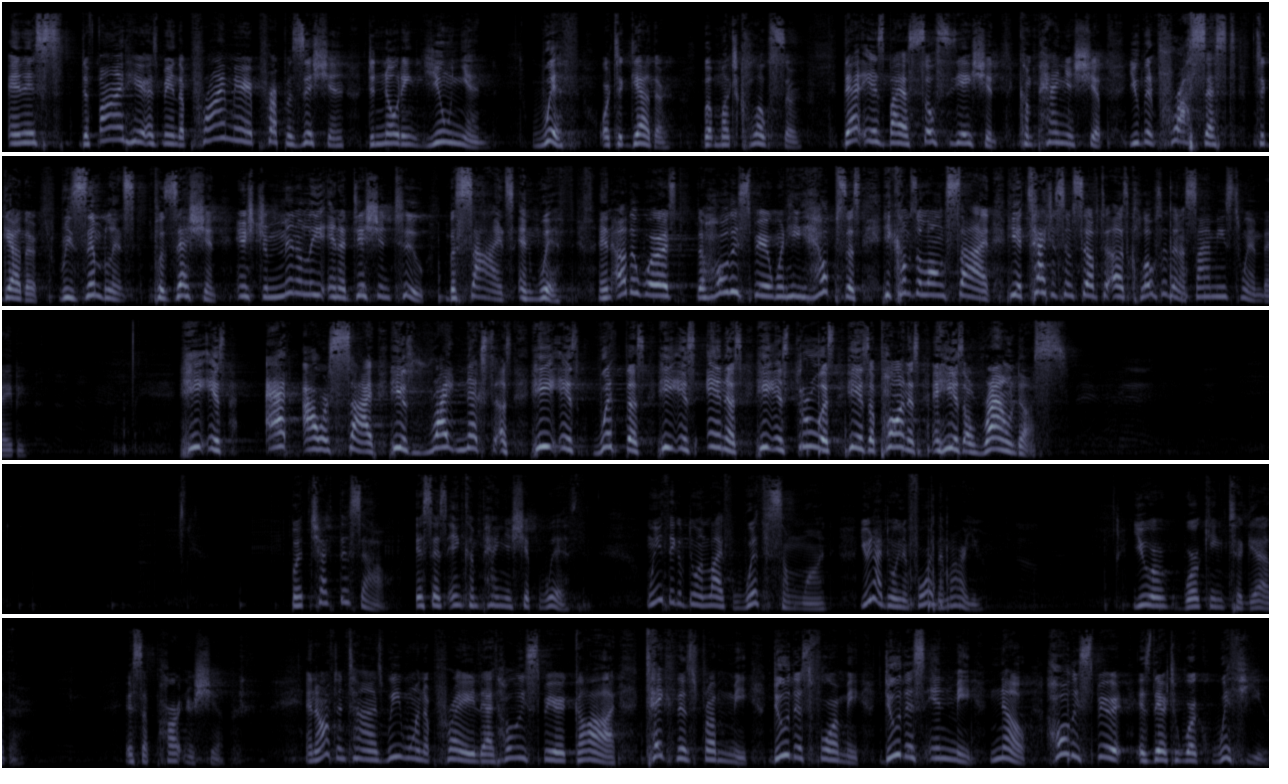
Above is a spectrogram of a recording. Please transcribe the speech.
And it's defined here as being the primary preposition denoting union, with, or together, but much closer. That is by association, companionship. You've been processed together, resemblance, possession, instrumentally in addition to, besides, and with. In other words, the Holy Spirit, when He helps us, He comes alongside. He attaches Himself to us closer than a Siamese twin, baby. He is at our side. He is right next to us. He is with us. He is in us. He is through us. He is upon us. And He is around us. But check this out it says in companionship with. When you think of doing life with someone, you're not doing it for them, are you? You are working together, it's a partnership. And oftentimes we want to pray that Holy Spirit, God, take this from me, do this for me, do this in me. No, Holy Spirit is there to work with you.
